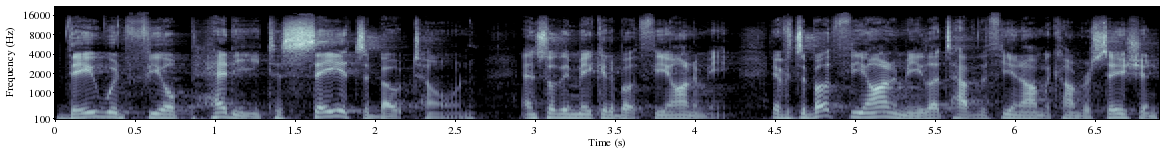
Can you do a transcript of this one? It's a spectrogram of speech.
they would feel petty to say it's about tone. And so they make it about theonomy. If it's about theonomy, let's have the theonomic conversation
